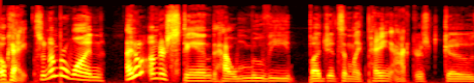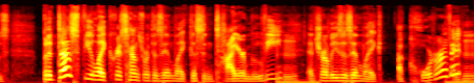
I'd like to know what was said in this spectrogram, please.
Okay, so number one, I don't understand how movie budgets and like paying actors goes, but it does feel like Chris Hemsworth is in like this entire movie, mm-hmm. and Charlize is in like a quarter of it. Mm-hmm.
